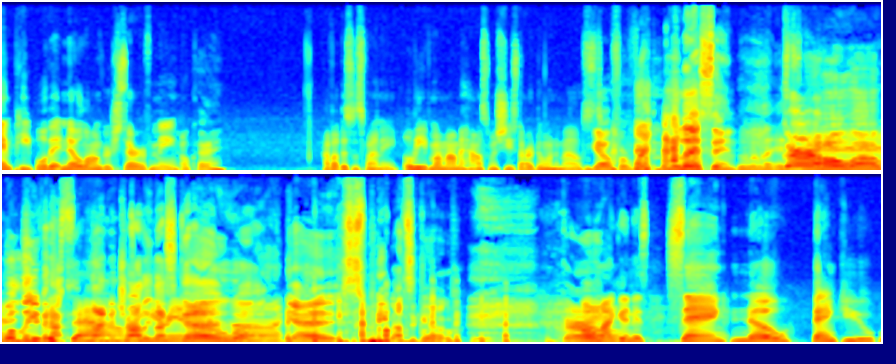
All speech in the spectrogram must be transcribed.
and people that no longer serve me. Okay. I thought this was funny. Leave my mama house when she started doing the most. Yo, for re- listen, girl, uh, we'll leave it. Up. London Charlie, let's go. Uh, yes, we about to go. Girl. Oh my goodness. Saying no, thank you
